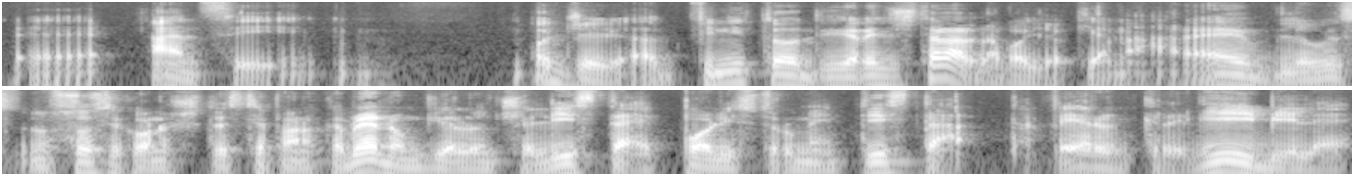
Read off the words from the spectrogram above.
eh, anzi Oggi ha finito di registrare, la voglio chiamare. Eh. Non so se conoscete Stefano Cabrera, un violoncellista e polistrumentista davvero incredibile.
